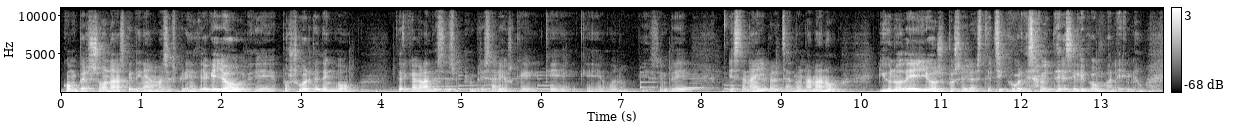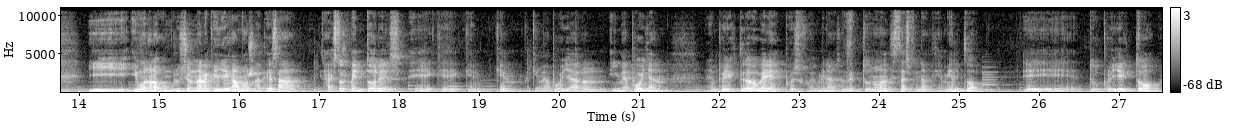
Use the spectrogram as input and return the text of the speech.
con, personas que tenían más experiencia que yo, eh, por suerte tengo cerca grandes empresarios que, bueno, que siempre están ahí para echarme una mano. Y uno de ellos, pues era este chico precisamente de Silicon Valley, ¿no? Y, bueno, la conclusión a la que llegamos gracias a, estos mentores eh, que, me apoyaron y me apoyan en el proyecto de OB, pues fue, mira, tú no necesitas financiamiento, eh, tu proyecto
